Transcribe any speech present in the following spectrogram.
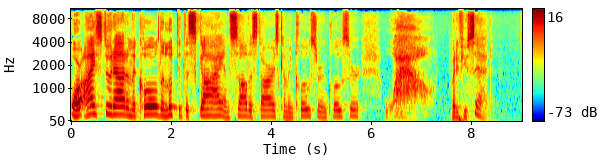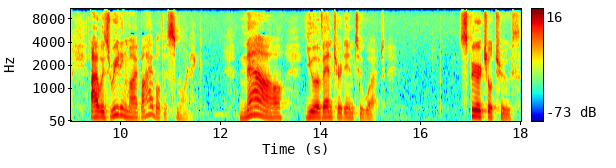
or I stood out in the cold and looked at the sky and saw the stars coming closer and closer. Wow. But if you said, I was reading my Bible this morning, now you have entered into what? Spiritual truth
